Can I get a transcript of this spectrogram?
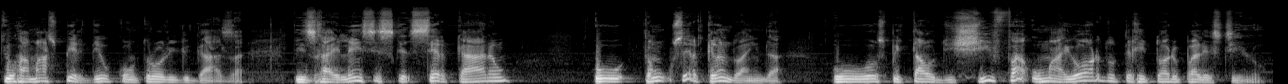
que o Hamas perdeu o controle de Gaza. Israelenses cercaram o. estão cercando ainda o hospital de Shifa, o maior do território palestino.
